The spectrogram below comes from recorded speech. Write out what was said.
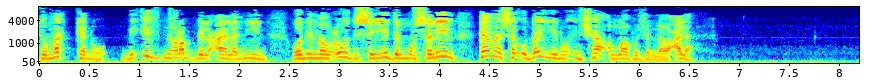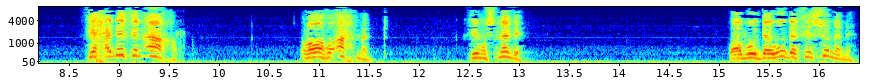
تمكن بإذن رب العالمين وبموعود سيد المرسلين كما سأبين إن شاء الله جل وعلا. في حديث آخر رواه أحمد. في مسنده. وأبو داود في سننه.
